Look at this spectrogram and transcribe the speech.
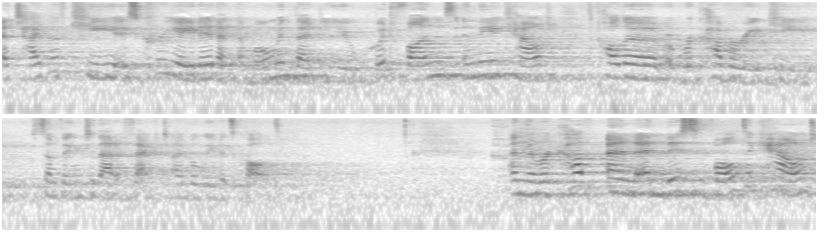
a type of key is created at the moment that you put funds in the account. It's called a, a recovery key, something to that effect, I believe it's called. And, the and, and this vault account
